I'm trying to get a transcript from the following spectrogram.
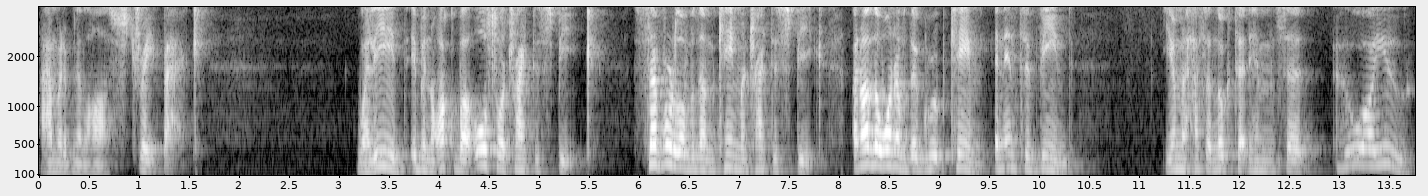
Amr ibn al-As straight back. Walid ibn Uqba also tried to speak. Several of them came and tried to speak. Another one of the group came and intervened. Imam al-Hassan looked at him and said, Who are you?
